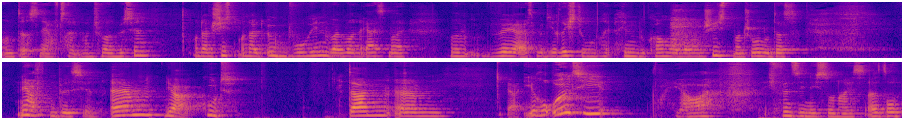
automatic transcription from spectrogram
und das nervt halt manchmal ein bisschen. Und dann schießt man halt irgendwo hin, weil man erstmal, man will ja erstmal die Richtung hinbekommen, aber dann schießt man schon und das nervt ein bisschen. Ähm, ja, gut. Dann, ähm, ja, ihre Ulti, ja, ich finde sie nicht so nice. Also,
